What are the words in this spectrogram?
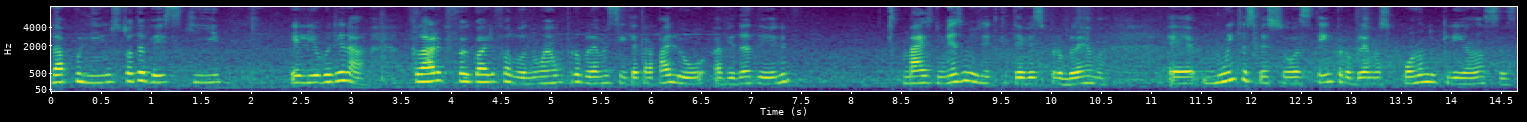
dar pulinhos toda vez que ele ia urinar. Claro que foi igual ele falou, não é um problema assim que atrapalhou a vida dele, mas do mesmo jeito que teve esse problema, é, muitas pessoas têm problemas quando crianças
